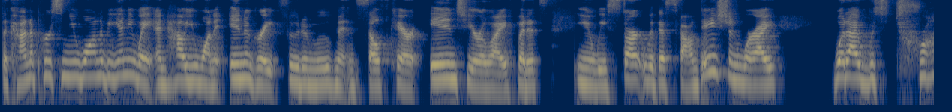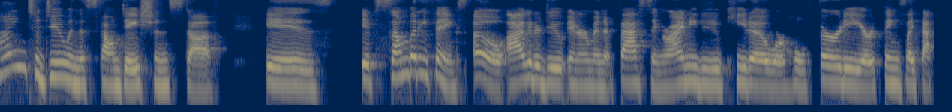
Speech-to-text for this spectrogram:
the kind of person you want to be anyway and how you want to integrate food and movement and self-care into your life. But it's, you know, we start with this foundation where I, what I was trying to do in this foundation stuff is if somebody thinks, oh, I got to do intermittent fasting or I need to do keto or whole 30 or things like that,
